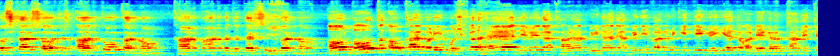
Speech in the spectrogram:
ਦੁਸਕਰ ਸੋਚ ਆਦ ਕੋ ਕਰਨੋ ਖਾਨ ਪਾਨ ਵਿਦ ਤੈਸੀ ਵਰਨੋ ਔਰ ਬਹੁਤ ਔਖਾ ਹੈ ਬੜੀ ਮੁਸ਼ਕਲ ਹੈ ਜਿਵੇਂ ਦਾ ਖਾਣਾ ਪੀਣਾ ਜਾਂ ਵਿਧੀ ਵਰਣਨ ਕੀਤੀ ਗਈ ਹੈ ਤੁਹਾਡੇ ਗ੍ਰੰਥਾਂ ਵਿੱਚ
